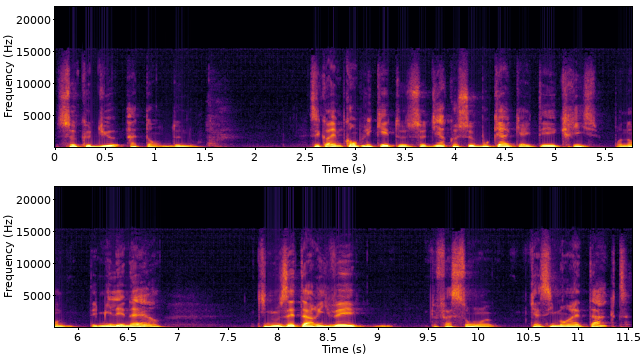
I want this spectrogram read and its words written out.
ce que Dieu attend de nous. C'est quand même compliqué de se dire que ce bouquin qui a été écrit pendant des millénaires, qui nous est arrivé de façon euh, quasiment intacte,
